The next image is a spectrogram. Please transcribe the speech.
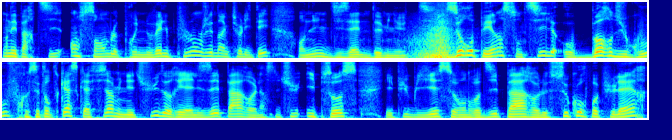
On est parti ensemble pour une nouvelle plongée d'actualité en une dizaine de minutes. Les Européens sont-ils au bord du gouffre? C'est en tout cas ce qu'affirme une étude réalisée par l'Institut Ipsos et publiée ce vendredi par le Secours populaire.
